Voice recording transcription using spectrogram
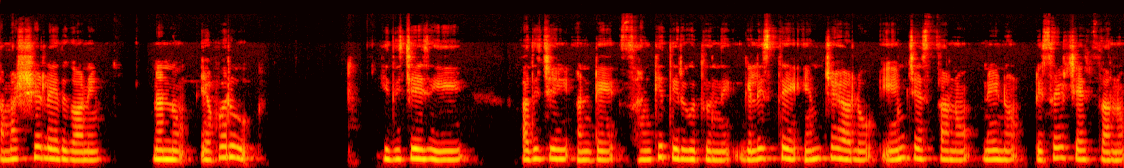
సమస్య లేదు కానీ నన్ను ఎవరు ఇది చేసి అది చేయి అంటే సంఖ్య తిరుగుతుంది. గెలిస్తే ఏం చేయాలో ఏం చేస్తానో నేను డిసైడ్ చేస్తాను.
